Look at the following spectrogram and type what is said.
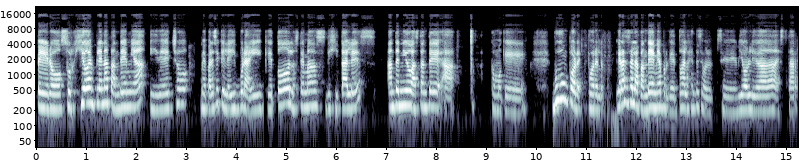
pero surgió en plena pandemia y de hecho me parece que leí por ahí que todos los temas digitales han tenido bastante, ah, como que, boom por, por el, gracias a la pandemia, porque toda la gente se, vio obligada a estar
